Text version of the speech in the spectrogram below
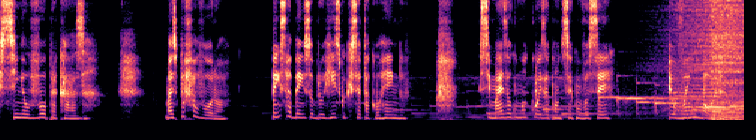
Sim, eu vou para casa. Mas por favor, ó, pensa bem sobre o risco que você tá correndo. Se mais alguma coisa acontecer com você, eu vou embora.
